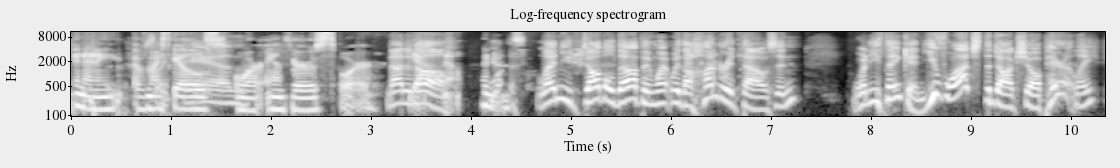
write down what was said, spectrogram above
in any of my like, skills man. or answers or Not at Yeah, all. No, Len, you doubled up and went with a hundred thousand. What are you thinking? You've watched the dog show, apparently.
